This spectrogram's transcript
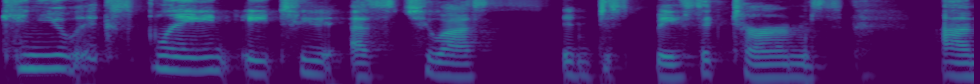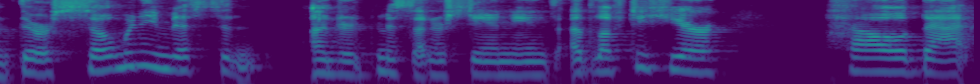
can you explain ATS to us in just basic terms? Um, there are so many mis- under, misunderstandings. I'd love to hear how that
